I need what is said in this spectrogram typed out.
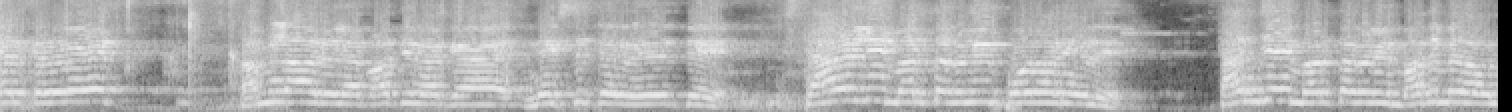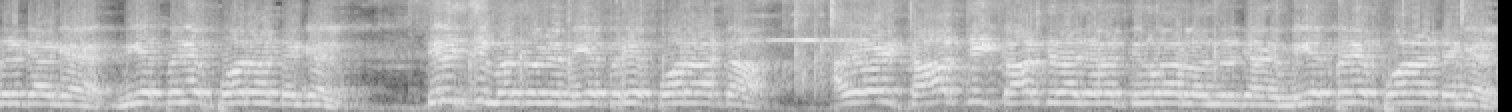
ஏற்கனவே தமிழ்நாடுல பாத்தீங்கன்னாக்க நெக்ஸ்ட் எதிர்த்து ஸ்டான்லி மருத்துவர்களில் போராடியது. தஞ்சை மருத்துவர்களில் மதுமிதா வந்திருக்காங்க. மிகப்பெரிய போராட்டங்கள். திருச்சி மருத்துவர்கள் மிகப்பெரிய போராட்டம். அதே மாதிரி கார்த்திக் கார்த்திராஜா திருவாரூர் வந்திருக்காங்க. மிகப்பெரிய போராட்டங்கள்.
